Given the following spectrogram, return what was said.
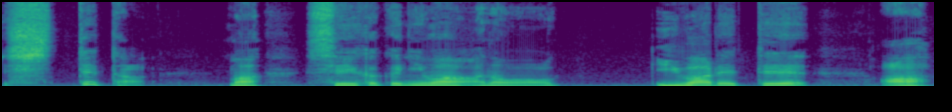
知ってた。まあ正確にはあの言われてあ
